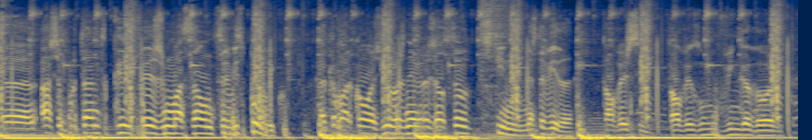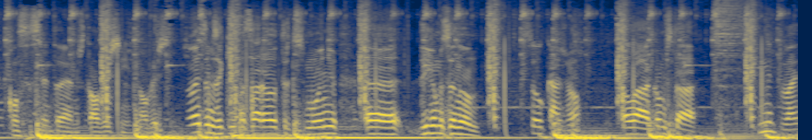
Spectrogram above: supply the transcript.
Uh, acha, portanto, que fez uma ação de serviço público? Acabar com as viúvas negras é o seu destino nesta vida? Talvez sim. Talvez um vingador com 60 anos. Talvez sim. Talvez sim. Então, estamos aqui a passar a outro testemunho. Uh, Diga-me o seu nome. Sou o Cajó. Olá, como está? Muito bem.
